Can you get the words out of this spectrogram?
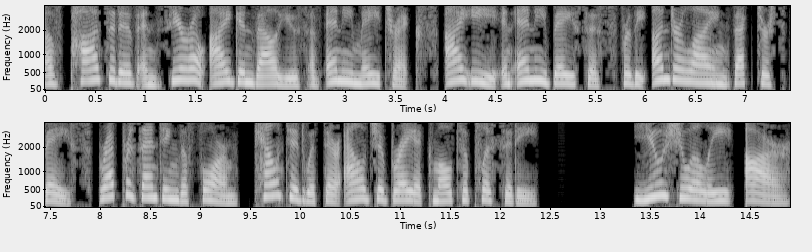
of positive and zero eigenvalues of any matrix i.e. in any basis for the underlying vector space representing the form, counted with their algebraic multiplicity. Usually, R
